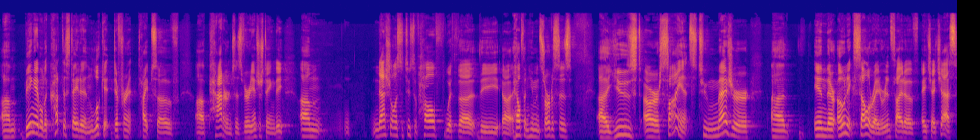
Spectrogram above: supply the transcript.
um, being able to cut this data and look at different types of uh, patterns is very interesting. The um, National Institutes of Health with the, the uh, Health and Human Services uh, used our science to measure uh, in their own accelerator inside of HHS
